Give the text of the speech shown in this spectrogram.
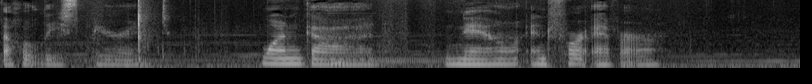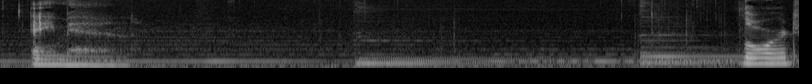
the Holy Spirit, one God, now and forever. Amen. Lord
